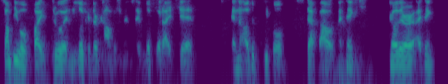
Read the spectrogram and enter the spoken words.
Some people fight through it and look at their accomplishments and say, look what I did. And other people step out. And I think, you know, there are, I think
